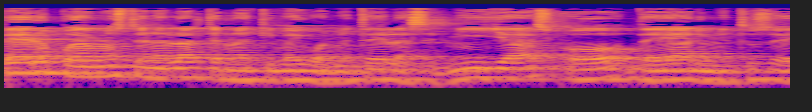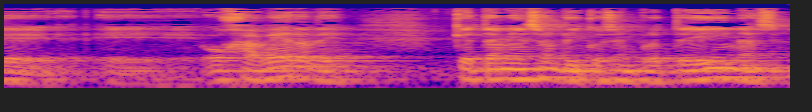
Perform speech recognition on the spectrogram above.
pero podemos tener la alternativa igualmente de las semillas o de alimentos de eh, hoja verde, que también son ricos en proteínas.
